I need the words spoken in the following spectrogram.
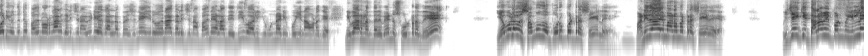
ஓடி வந்துட்டு பதினோரு நாள் கழிச்சு நான் வீடியோ காலில் பேசினேன் இருபது நாள் கழிச்சு நான் பதினேழாம் தேதி தீபாவளிக்கு முன்னாடி போய் நான் உனக்கு நிவாரணம் தருவேன்னு சொல்றது எவ்வளவு சமூக பொறுப்பற்ற செயலு மனிதாபிமானமற்ற செயலு. விஜய்க்கு தலைமை பண்பு இல்லை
